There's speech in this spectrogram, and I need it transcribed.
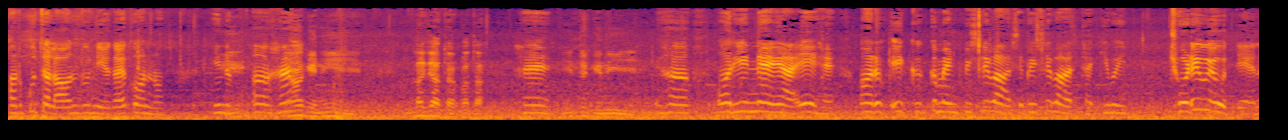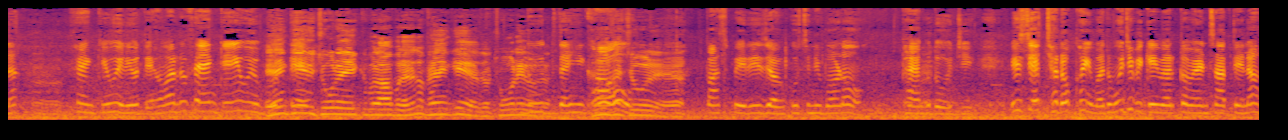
हर कुछ चलाओ दुनिया का है कौन यहाँ के नहीं है ये। लग जाता है पता। है। इधर के नहीं है। हाँ और ये नए आए हैं और एक कमेंट पिछली बार से पिछली बार था कि भाई छोड़े हुए होते हैं ना। हाँ। फेंके हुए नहीं होते हमारे तो फेंके ही हुए फेंके ही। छोड़े एक बराबर है तो फेंके है तो छोड़े दूध दही खाओ। छोड़े पास पेरे जब कुछ नहीं बनो। फेंक दो जी। इससे अच्छा रखो ही मत मुझे भी कई बार कमेंट्स आते हैं ना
